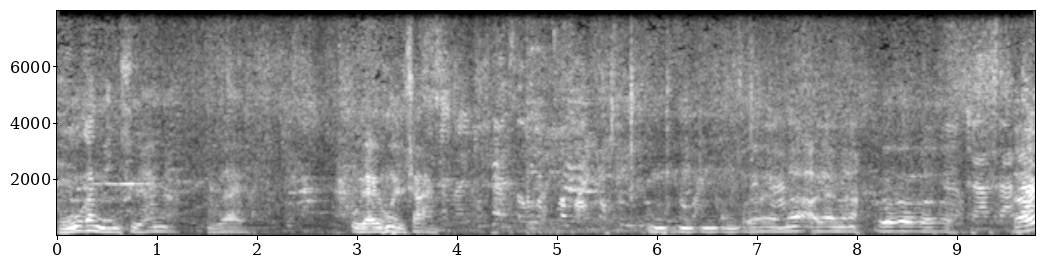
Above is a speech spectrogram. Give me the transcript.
หูข้างหนึ่งเสียงอะอะไรอะไรห้วยช่างอืมอืมอืมอืมเออนะอะไรนะเออเออเออเออเฮ้ย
